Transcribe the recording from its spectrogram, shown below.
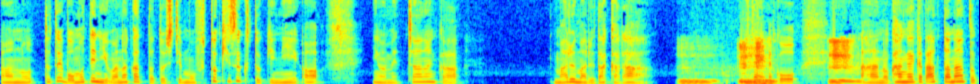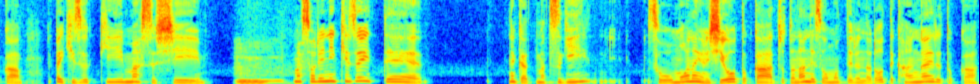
あの例えば表に言わなかったとしてもふと気づくときにあ今めっちゃなんかまるだからうん。みたいなこう、う、ん。あの考え方あったなとかやっぱり気づきますし、うん。まあ、それに気づいてなんか、まあ、次そう思わないようにしようとかちょっとなんでそう思ってるんだろうって考えるとか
